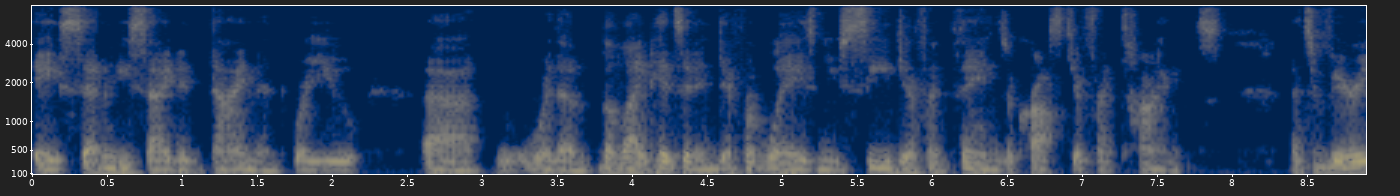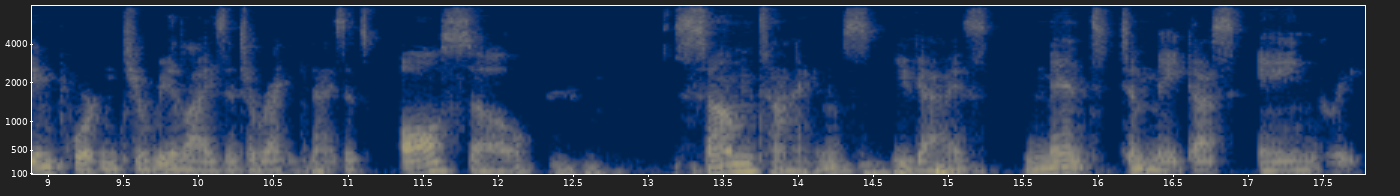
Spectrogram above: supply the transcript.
a 70 sided diamond where you uh, where the, the light hits it in different ways and you see different things across different times. That's very important to realize and to recognize. It's also sometimes, you guys, meant to make us angry.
